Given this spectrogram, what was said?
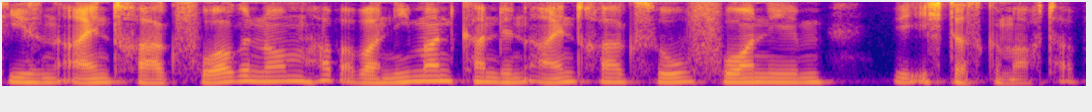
diesen Eintrag vorgenommen habe, aber niemand kann den Eintrag so vornehmen, wie ich das gemacht habe.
